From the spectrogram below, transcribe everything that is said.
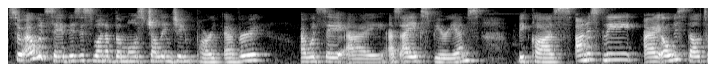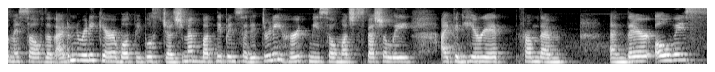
So, I would say this is one of the most challenging part ever. I would say I as I experience because honestly, I always tell to myself that I don't really care about people's judgment, but deep inside it really hurt me so much, especially I could hear it from them. And they're always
